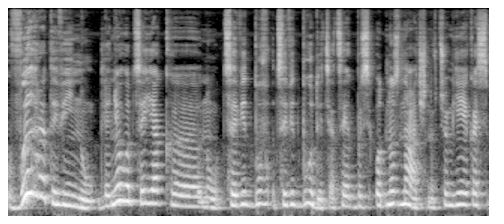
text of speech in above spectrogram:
Виграти війну для нього це як е, ну, це, відбув, це відбудеться, це якби однозначно. В цьому є якась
